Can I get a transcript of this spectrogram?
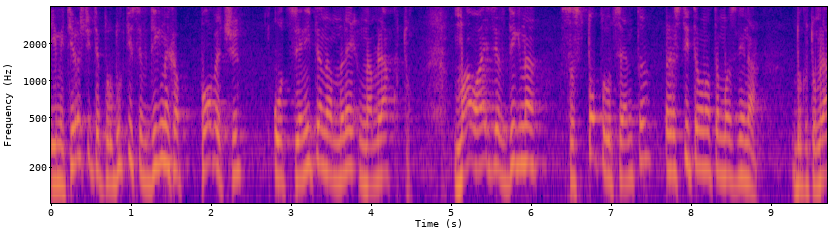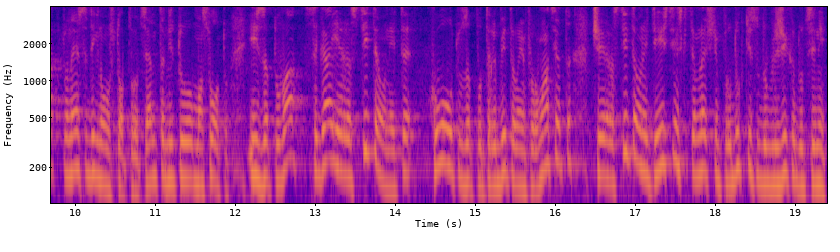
имитиращите продукти се вдигнаха повече от цените на, млякото. Мал Айзе вдигна с 100% растителната мазнина. Докато млякото не е се дигнало 100%, нито маслото. И за това сега и растителните, хубавото за потребител е информацията, че растителните и истинските млечни продукти се доближиха до цени.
